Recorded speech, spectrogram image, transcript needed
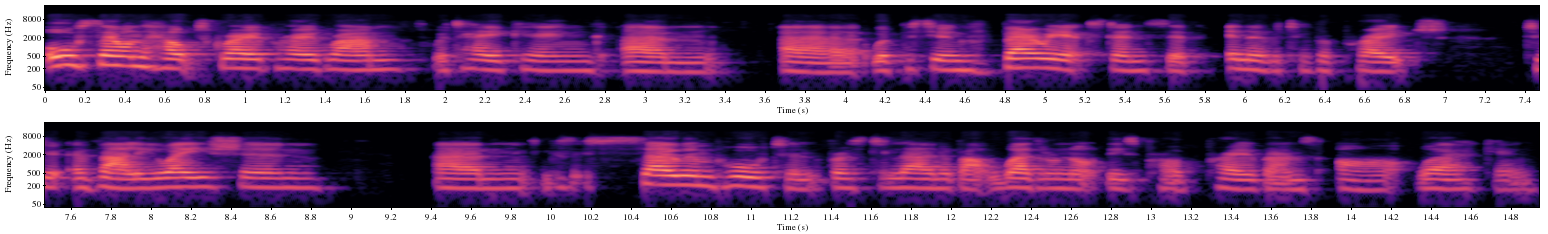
also on the Help to Grow programme, we're taking, um, uh, we're pursuing a very extensive innovative approach to evaluation, um, because it's so important for us to learn about whether or not these pro programs are working.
